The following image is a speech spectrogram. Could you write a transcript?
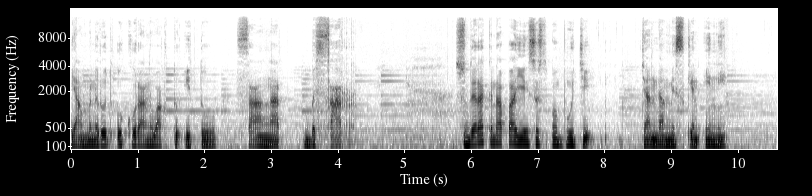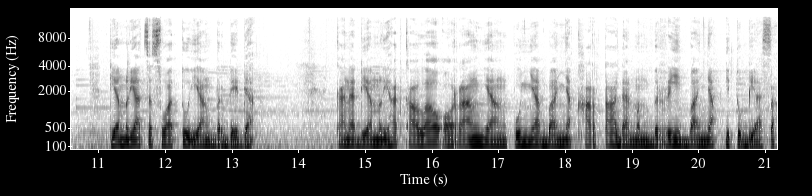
yang menurut ukuran waktu itu sangat besar. Saudara, kenapa Yesus memuji janda miskin ini? Dia melihat sesuatu yang berbeda. Karena dia melihat kalau orang yang punya banyak harta dan memberi banyak itu biasa.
